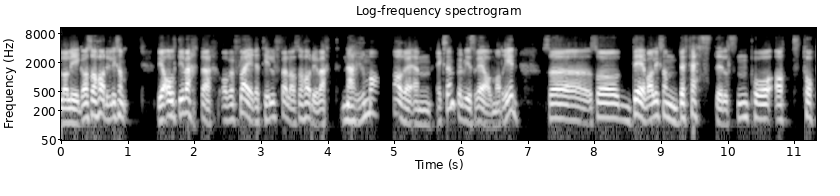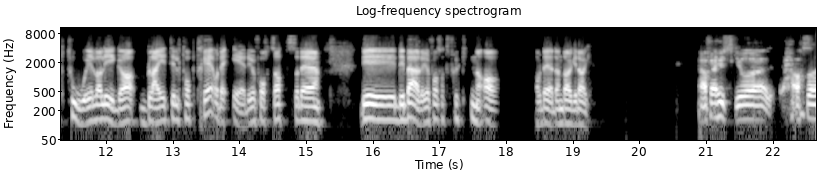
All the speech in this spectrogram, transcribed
La Liga, så har de liksom de har alltid vært der. Over flere tilfeller så har de jo vært nærmere enn eksempelvis Real Madrid. Så, så, det var liksom befestelsen på at topp to i La Liga ble til topp tre, og det er det jo fortsatt. Så det, de, de, bærer jo fortsatt fruktene av, det den dag i dag. Ja, for jeg husker jo altså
